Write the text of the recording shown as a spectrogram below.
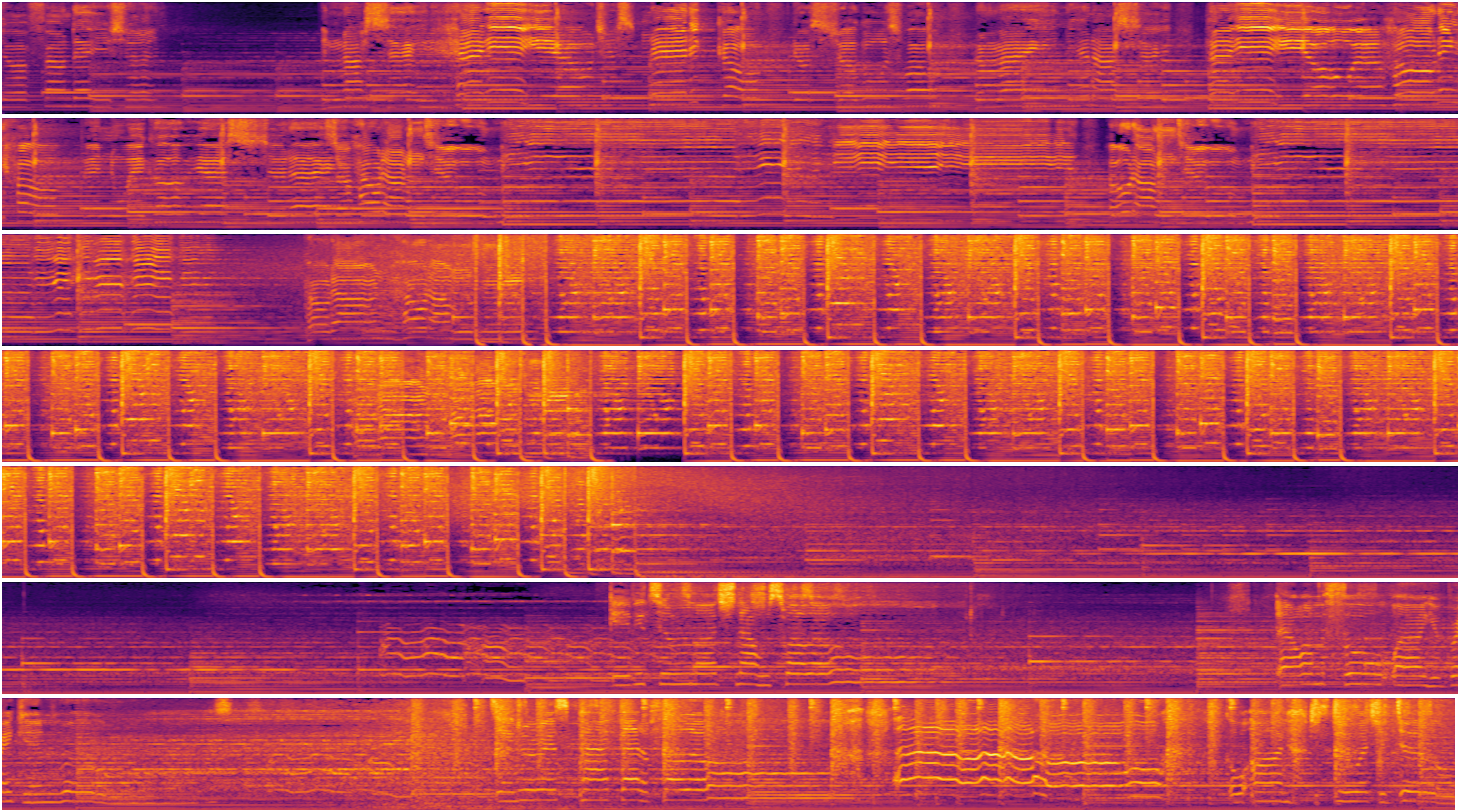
is your foundation. And I say, hey, you just let it go. Your struggle is what breaking rules. Dangerous path that I follow. Oh, go on, just do what you do.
